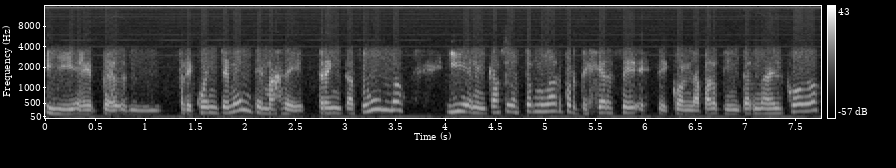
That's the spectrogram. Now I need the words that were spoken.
y eh, frecuentemente, más de 30 segundos, y en el caso de estornudar, protegerse este, con la parte interna del codo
